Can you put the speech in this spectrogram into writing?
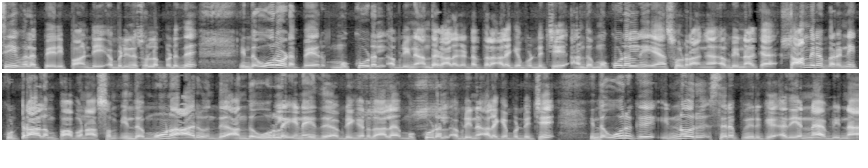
சீவலப்பேரி பாண்டி அப்படின்னு சொல்லப்படுது. இந்த ஊரோட பேர் முக்கூடல் அப்படின்னு அந்த காலகட்டத்தில் அழைக்கப்பட்டுச்சு. அந்த முக்கூடல்னு ஏன் சொல்கிறாங்க அப்படின்னாக்க தாமிரபரணி குற்றாலம் பாபநாசம் இந்த மூணு ஆறு வந்து அந்த ஊரில் இணையுது அப்படிங்கிறதால முக்கூடல் அப்படின்னு அழைக்கப்பட்டுச்சு. இந்த ஊருக்கு இன்னொரு சிறப்பு இருக்குது அது என்ன அப்படின்னா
